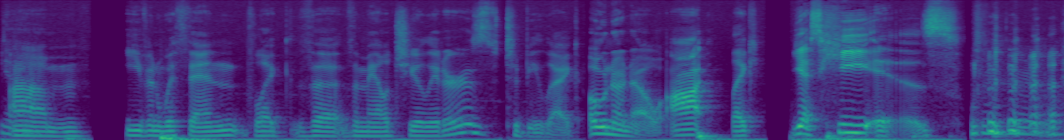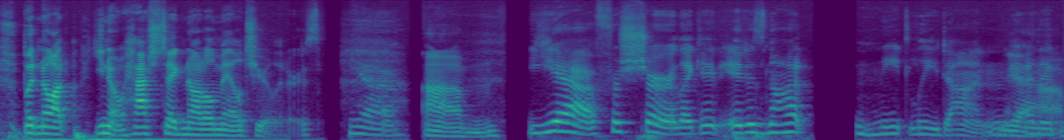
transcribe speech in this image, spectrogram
Yeah. Um even within like the the male cheerleaders to be like oh no no i like yes he is. Mhm. but not you know hashtag not all male cheerleaders. Yeah. Um yeah for sure. Like it, it is not neatly done and it, Yeah.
